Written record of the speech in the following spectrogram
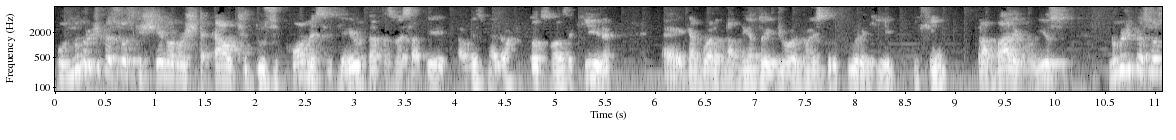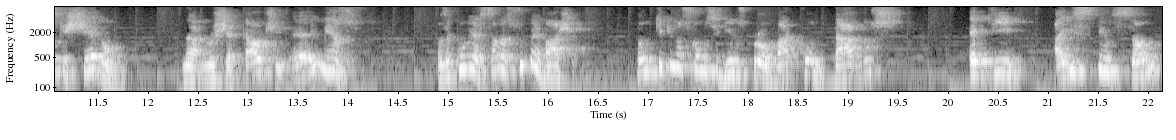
o número de pessoas que chegam no checkout dos e-commerces, e aí o Dantas vai saber talvez melhor que todos nós aqui, né? É, que agora está dentro aí de uma, estrutura que, enfim, trabalha com isso. O número de pessoas que chegam na, no checkout é imenso, mas a conversão é super baixa. Então, o que, que nós conseguimos provar com dados é que a extensão,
